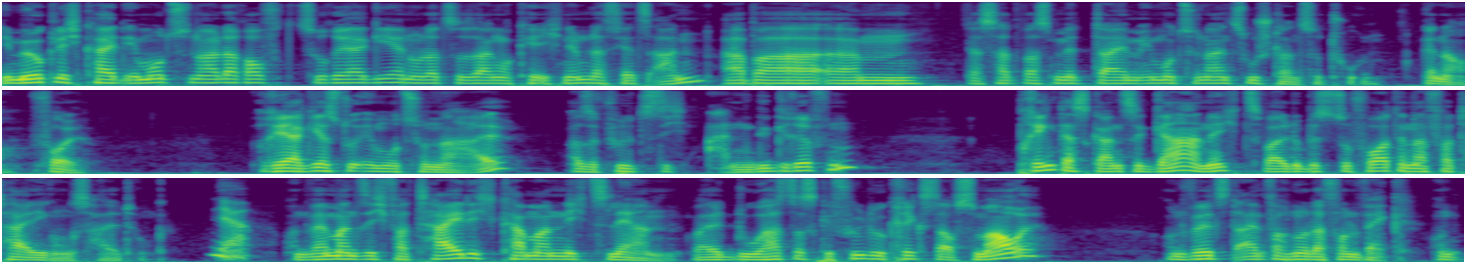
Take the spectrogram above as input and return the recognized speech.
die Möglichkeit, emotional darauf zu reagieren oder zu sagen, okay, ich nehme das jetzt an, aber ähm, das hat was mit deinem emotionalen Zustand zu tun. Genau, voll reagierst du emotional, also fühlst dich angegriffen, bringt das Ganze gar nichts, weil du bist sofort in der Verteidigungshaltung. Ja. Und wenn man sich verteidigt, kann man nichts lernen, weil du hast das Gefühl, du kriegst aufs Maul und willst einfach nur davon weg. Und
